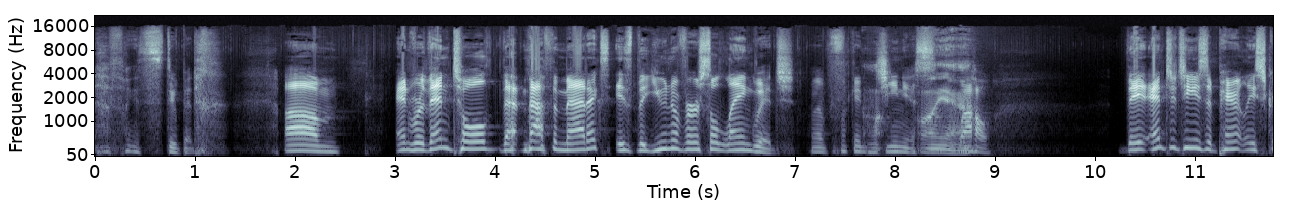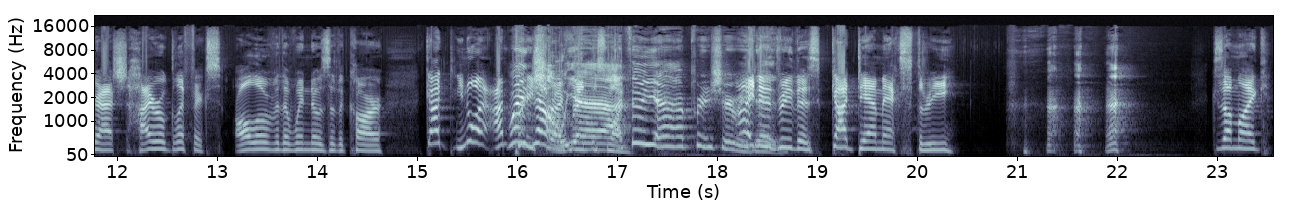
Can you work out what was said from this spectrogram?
I fucking stupid. Um, and we're then told that mathematics is the universal language. I'm a fucking genius. oh, yeah. Wow. The entities apparently scratched hieroglyphics all over the windows of the car. God, you know what? I'm Wait, pretty no, sure I read yeah, this I one. feel, yeah, I'm pretty sure we did. I did. did read this. Goddamn X3. Because I'm like,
